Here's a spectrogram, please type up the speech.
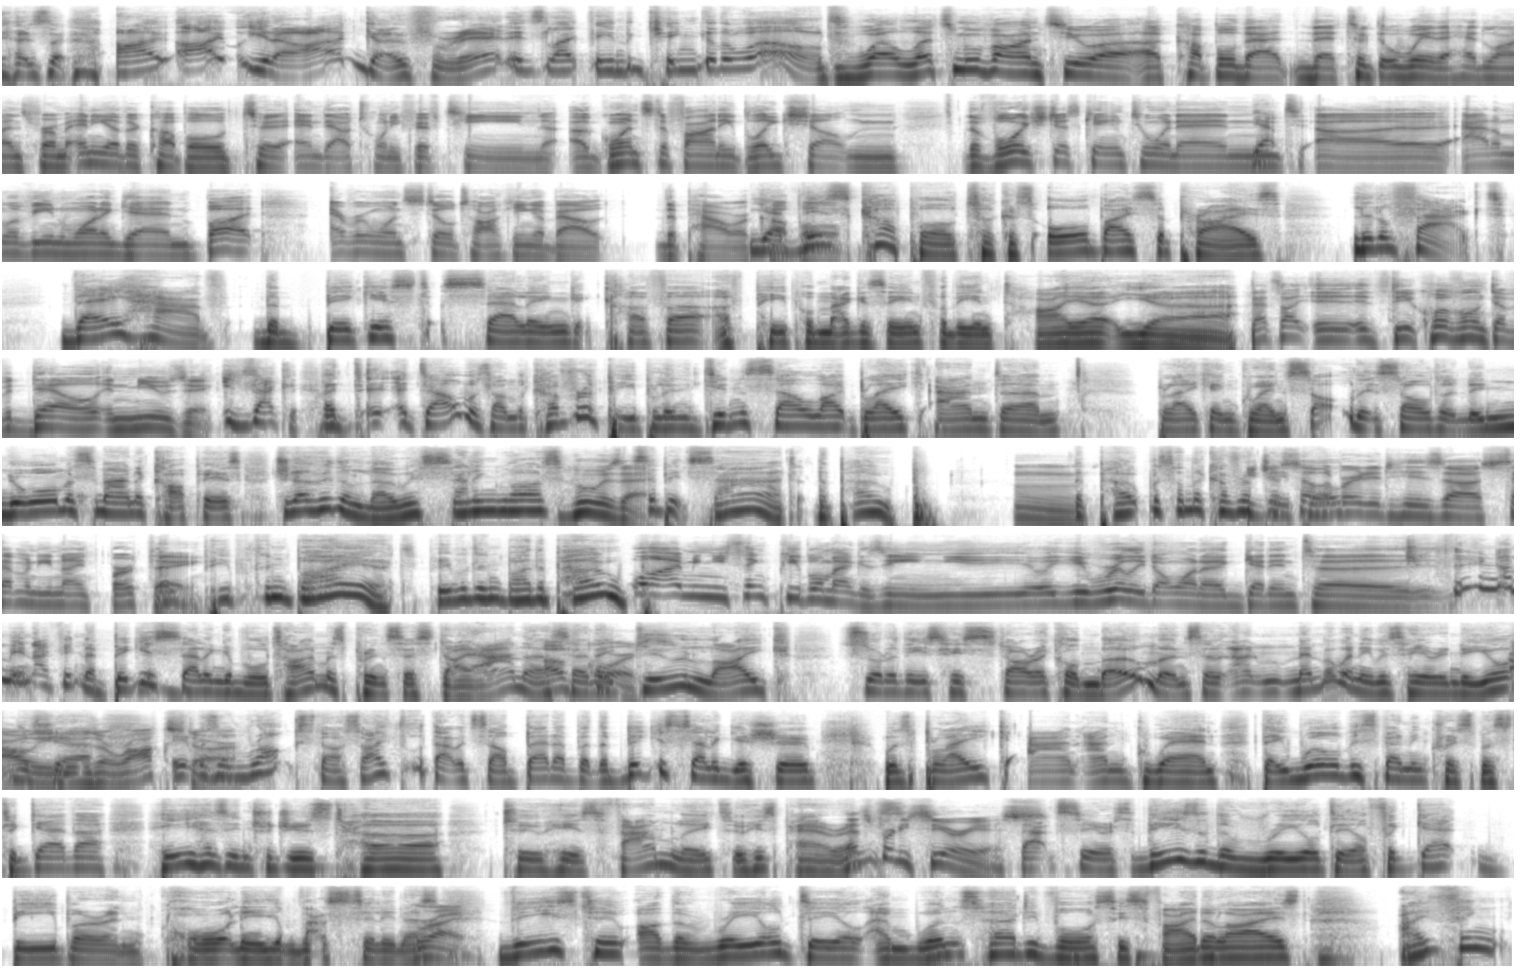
I, I, you know, I'd go for it. It's like being the king of the world. Well, let's move on to a, a couple that, that took away the headlines from any other couple to end out 2015. Uh, Gwen Stefani, Blake Shelton. The Voice just came to an end. Yep. Uh, Adam Levine won again, but everyone's still talking about the power Yeah, couple. this couple took us all by surprise. Little fact. They have the biggest selling cover of People magazine for the entire year. That's like it's the equivalent of Adele in music. Exactly. Ad- Adele was on the cover of People and it didn't sell like Blake and um, Blake and Gwen sold. It sold an enormous amount of copies. Do you know who the lowest selling was? Who was that? It's a bit sad. The Pope. The Pope was on the cover He just People. celebrated his uh, 79th birthday. People didn't buy it. People didn't buy the Pope. Well, I mean, you think People magazine, you you really don't want to get into thing. I mean, I think the biggest selling of all time was Princess Diana. Of so course. they do like sort of these historical moments. And, and remember when he was here in New York Oh, this he year? was a rock star. It was a rock star. So I thought that would sell better. But the biggest selling issue was Blake and, and Gwen. They will be spending Christmas together. He has introduced her to his family, to his parents. That's pretty serious. That's serious. These are the real deal. Forget Bieber and Kourtney, that silliness. Right. These two are the real deal. And once her divorce is finalized, I think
